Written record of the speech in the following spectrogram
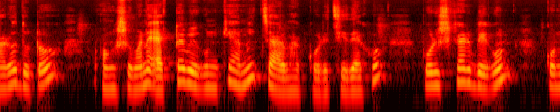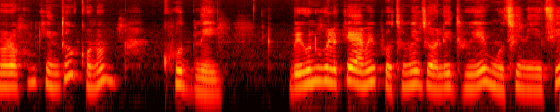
আরও দুটো অংশ মানে একটা বেগুনকে আমি চার ভাগ করেছি। দেখো পরিষ্কার বেগুন, কোনো রকম কিন্তু কোনো খুদ নেই। বেগুনগুলোকে আমি প্রথমে জলে ধুয়ে মুছে নিয়েছি,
